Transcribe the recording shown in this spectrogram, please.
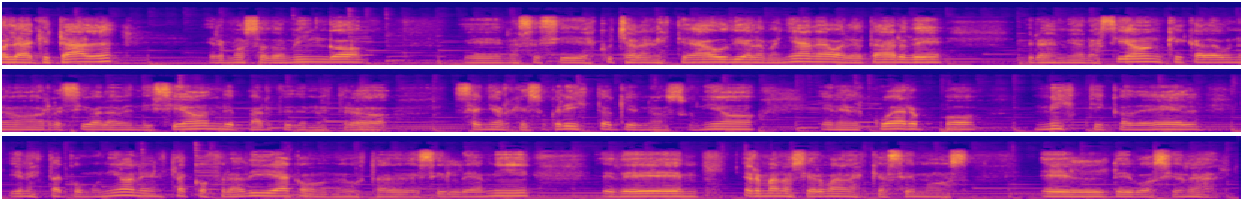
Hola, ¿qué tal? Hermoso domingo. Eh, no sé si escucharán este audio a la mañana o a la tarde, pero es mi oración que cada uno reciba la bendición de parte de nuestro Señor Jesucristo, quien nos unió en el cuerpo místico de Él y en esta comunión, en esta cofradía, como me gusta decirle a mí, de hermanos y hermanas que hacemos el devocional.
